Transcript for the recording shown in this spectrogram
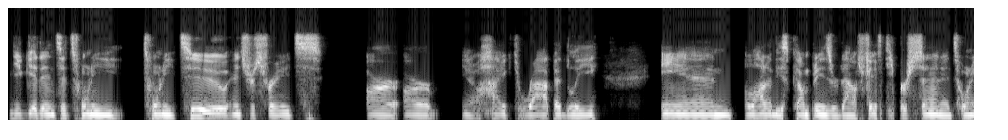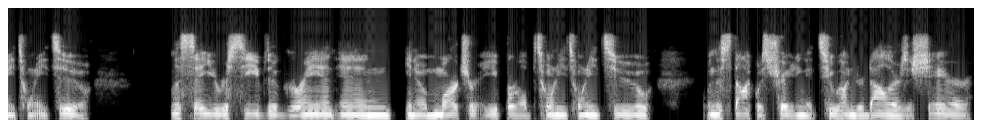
you get into 2022, interest rates are, are you know hiked rapidly, and a lot of these companies are down 50% in 2022. Let's say you received a grant in you know March or April of 2022 when the stock was trading at $200 a share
